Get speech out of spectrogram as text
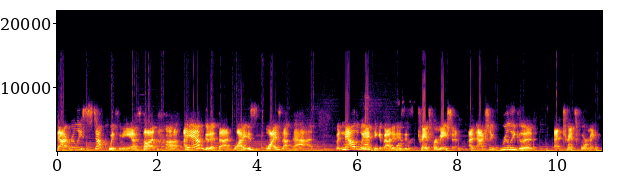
that really stuck with me. I thought, huh, I am good at that. Why is why is that bad? But now the way I think about it is it's transformation. I'm actually really good at transforming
